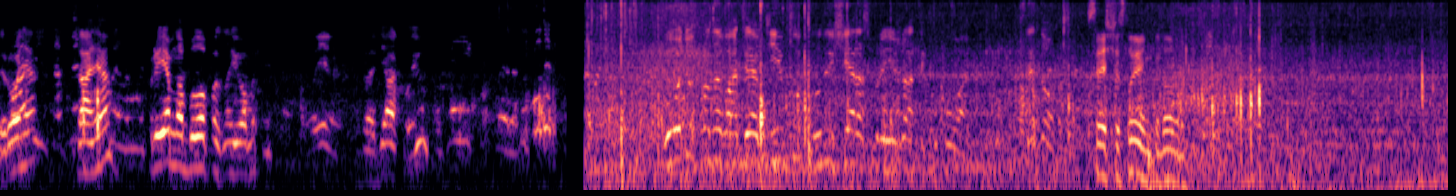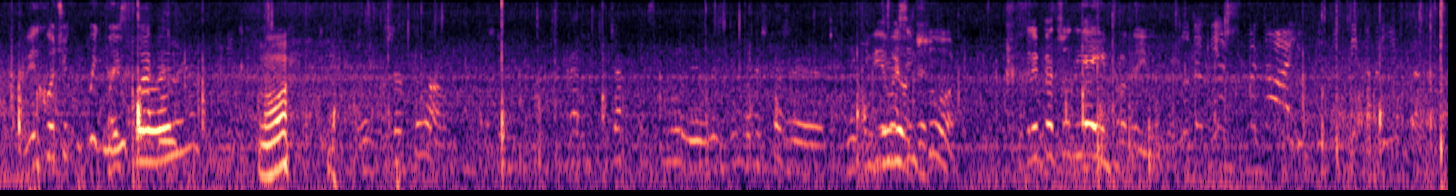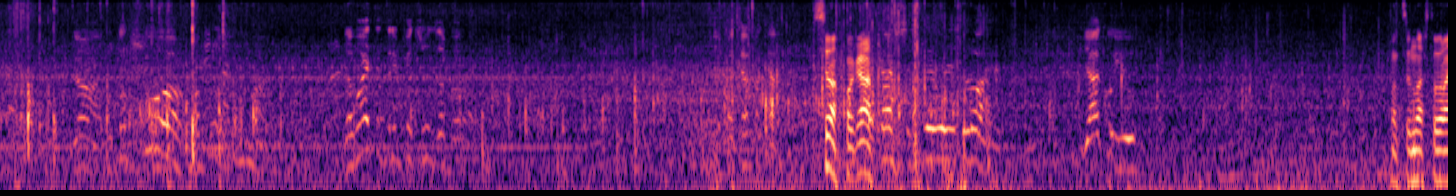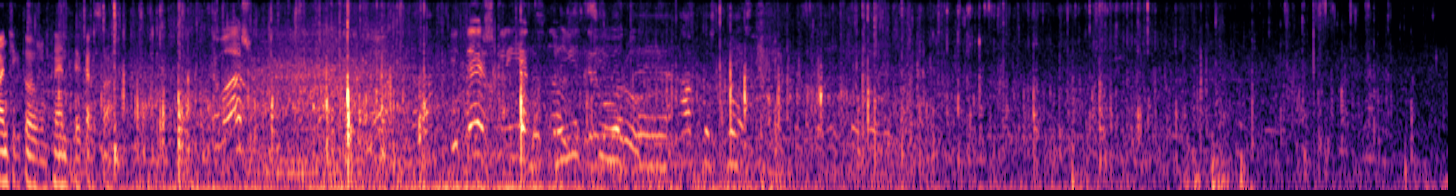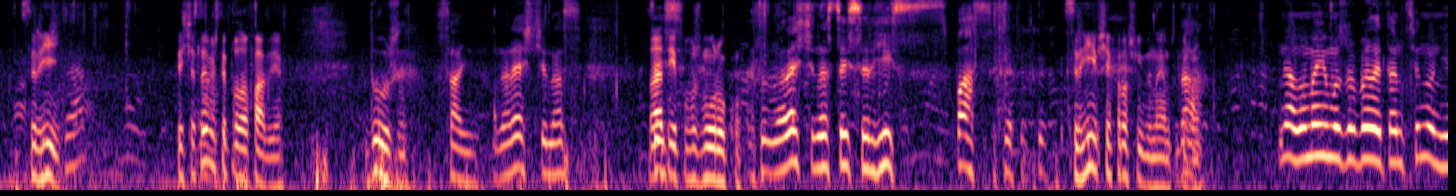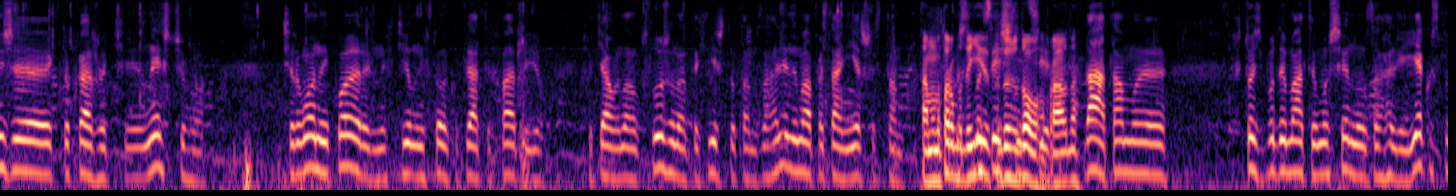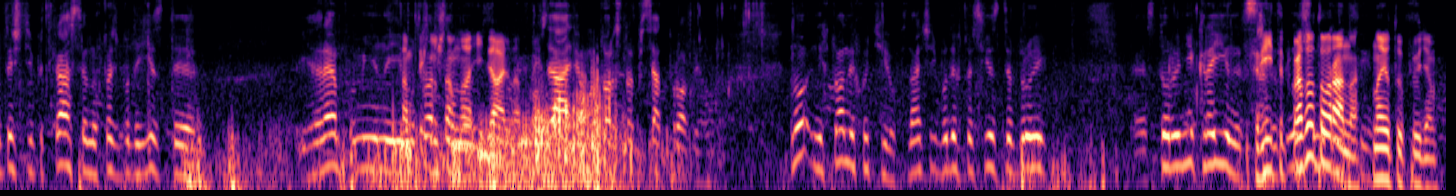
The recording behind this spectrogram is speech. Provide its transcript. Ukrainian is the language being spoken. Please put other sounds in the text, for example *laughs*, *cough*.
Тироня, Саня, приємно було познайомитись. Да, Дякую. Буду продавати автівку, буду ще раз приїжджати купувати. Це добре. Все щасливенько, добре. Він хоче купити мою фабрику. Ну, Жартував. Вони ж теж не Дві тільки люди. 800. 3500 я їм продаю. Ну так я ж питаю, ти скільки приїхав? Да, ну так все, вопрос нема. Давайте 3500 забирай. Все, Пока-пока. все, пока. Така щасливої дороги. Дякую. Оце наш товаранчик теж. Гляньте, краса. Це ваш? І теж клієнт знову Привіт з Кривого Рогу. е, автоспорт. Сергій, ти щасливий, що ти продав Фабію? Дуже, Саню. Нарешті нас, Дайте цей, пожму руку. *laughs* нарешті нас цей Сергій спас. Сергій ще хороший людина, я вам скажу. Да. Не, ну ми йому зробили там ціну, ніж, е, як то кажуть, е, нижчого. Червоний колір, не хотів ніхто купляти фабію. Хоча вона обслужена, технічно там взагалі нема питань, є щось там. Там мотор буде їздити дуже довго, правда? Да, там е, хтось буде мати машину взагалі. Є косметичні підкраси, але хтось буде їздити. ГРМ поміняний, Там мотор технічно вона е, ідеальна просто. Ідеальний, мотор 150 пробігу. Ну, ніхто не хотів. Значить, буде хтось їздити в другій е, стороні країни. Сергій, ти показував іншому Таурана на YouTube людям?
